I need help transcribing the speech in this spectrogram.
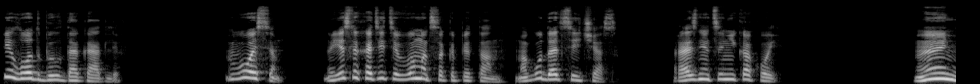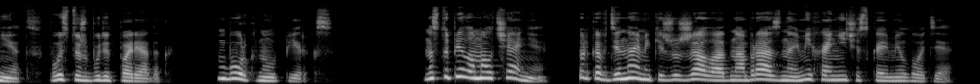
Пилот был догадлив. Восемь. Но если хотите вымыться, капитан, могу дать сейчас. Разницы никакой. Э, нет, пусть уж будет порядок. Буркнул Пиркс. Наступило молчание, только в динамике жужжала однообразная механическая мелодия.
